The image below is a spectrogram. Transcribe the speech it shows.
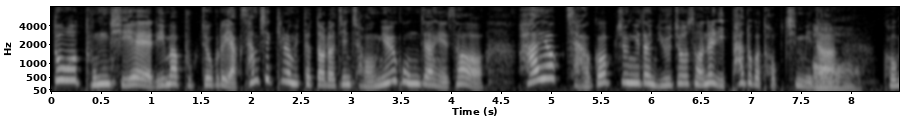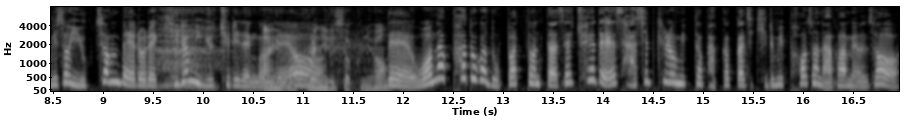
또 동시에 리마 북쪽으로 약 30km 떨어진 정유 공장에서 하역 작업 중이던 유조선을 이 파도가 덮칩니다. 어, 거기서 6천 배럴의 기름이 유출이 된 건데요. 아이고, 그런 일이 있었군요. 네, 워낙 파도가 높았던 탓에 최대 40km 바깥까지 기름이 퍼져 나가면서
